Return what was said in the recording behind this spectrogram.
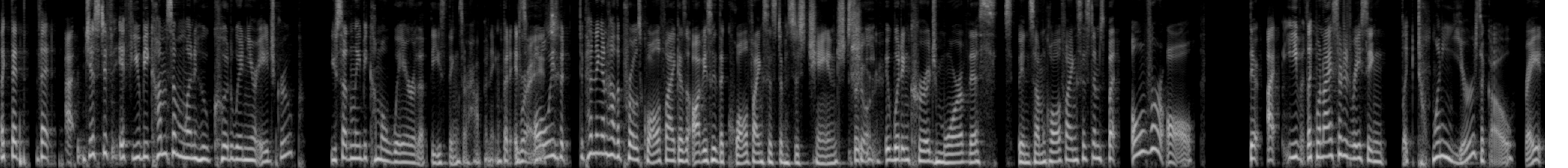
Like that that uh, just if if you become someone who could win your age group, you suddenly become aware that these things are happening. But it's Right. always but depending on how the pros qualify because obviously the qualifying system has just changed. So Sure. it would encourage more of this in some qualifying systems, but overall there I even like when I started racing like 20 years ago, right?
